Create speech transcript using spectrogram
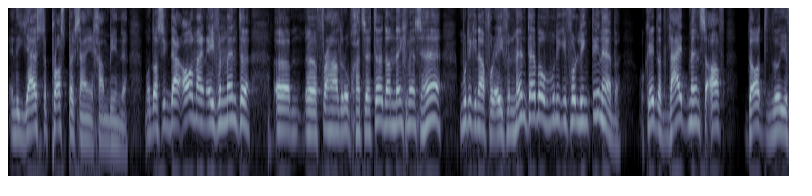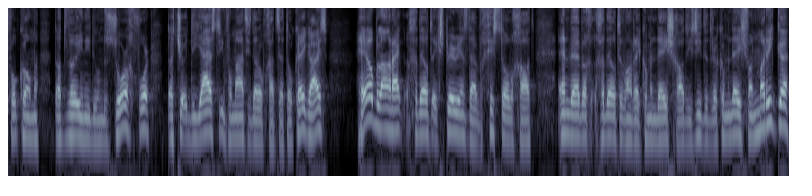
en de juiste prospects aan je gaan binden. Want als ik daar al mijn evenementen um, uh, verhaal erop ga zetten, dan denken mensen, hè, moet ik je nou voor evenement hebben of moet ik je voor LinkedIn hebben? Oké, dat leidt mensen af. Dat wil je voorkomen, dat wil je niet doen. Dus zorg ervoor dat je de juiste informatie daarop gaat zetten. Oké, guys? Heel belangrijk gedeelte experience, daar hebben we gisteren over gehad. En we hebben gedeelte van recommendation gehad. Je ziet het recommendation van Marieke,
